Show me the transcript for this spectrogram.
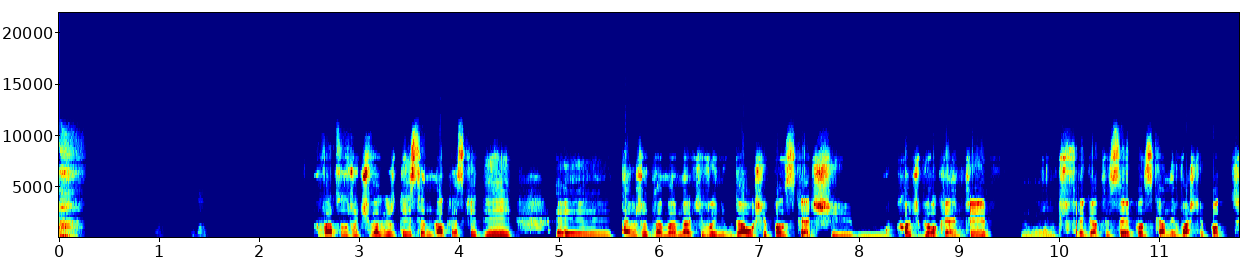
Warto zwrócić uwagę, że to jest ten okres, kiedy także dla marynarki wojny udało się pozyskać choćby okręty, przy fregaty zostały pozyskane właśnie pod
